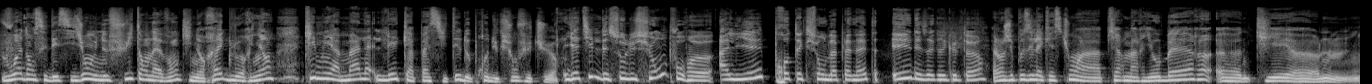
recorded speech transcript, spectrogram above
voient dans ces décisions une fuite en avant qui ne règle rien, qui met à mal les capacités de production futures. Y a-t-il des solutions pour euh, allier protection de la planète et des agriculteurs? Alors j'ai posé la question à Pierre-Marie Aubert, euh, qui est euh,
